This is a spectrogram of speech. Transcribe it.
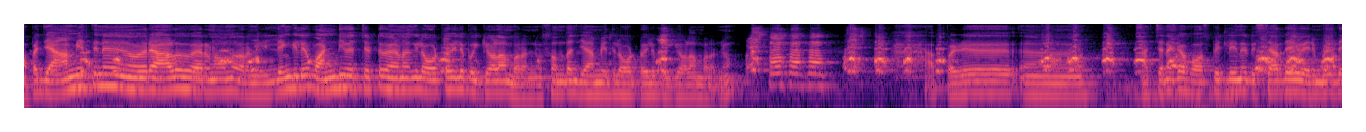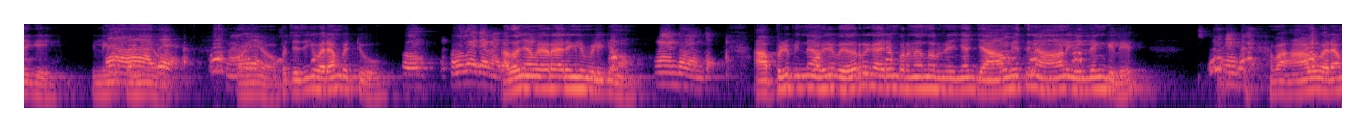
അപ്പൊ ജാമ്യത്തിന് ഒരാൾ വരണമെന്ന് പറഞ്ഞു. ഇല്ലെങ്കിൽ വണ്ടി വെച്ചിട്ട് വേണമെങ്കിൽ ഓട്ടോയിൽ പൊയ്ക്കോളാൻ പറഞ്ഞു. സ്വന്തം ജാമ്യത്തിൽ ഓട്ടോയിൽ പൊയ്ക്കോളാൻ പറഞ്ഞു. അപ്പോൾ അച്ഛനൊക്കെ ഹോസ്പിറ്റലിൽ നിന്ന് ഡിസ്ചാർജ് ആയി വരുമ്പോഴത്തേക്കേ ഇല്ലെങ്കിൽ പണിയോ പണിയോ അപ്പൊ ചേച്ചിക്ക് വരാൻ പറ്റുമോ അതോ ഞാൻ വേറെ ആരെങ്കിലും വിളിക്കണോ? അപ്പോഴും പിന്നെ അവർ വേറൊരു കാര്യം പറഞ്ഞതെന്ന് പറഞ്ഞു കഴിഞ്ഞാൽ ജാമ്യത്തിന് ആളില്ലെങ്കിൽ ആൾ വരാൻ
